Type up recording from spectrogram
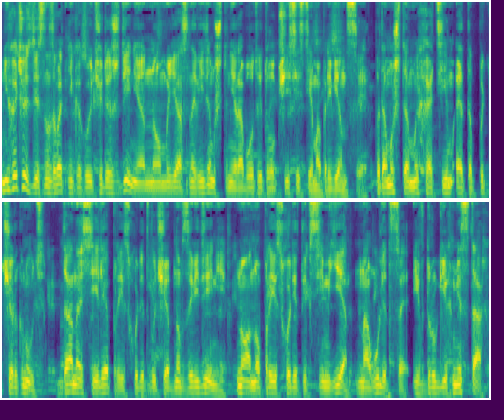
Не хочу здесь называть никакое учреждение, но мы ясно видим, что не работает общая система превенции. Потому что мы хотим это подчеркнуть. Да, насилие происходит в учебном заведении, но оно происходит и в семье, на улице, и в других местах.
